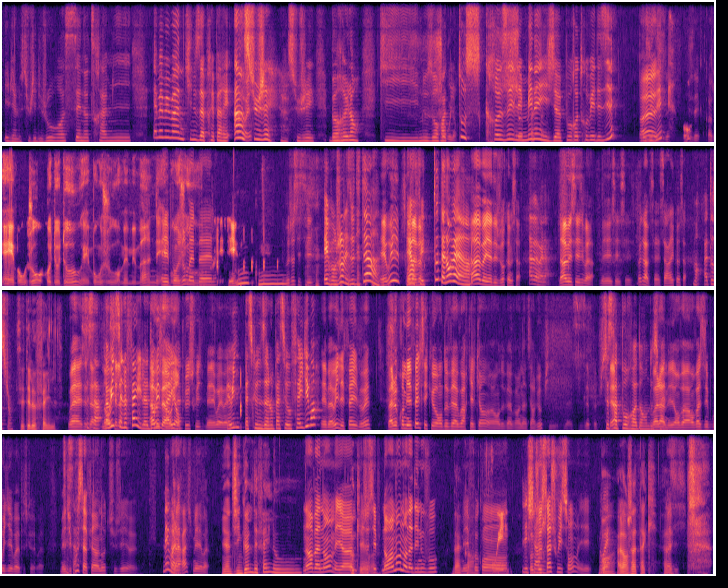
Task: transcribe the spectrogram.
eh bien le sujet du jour, c'est notre ami MM Human qui nous a préparé un Ah oui. sujet, un sujet brûlant qui nous aura tous creusé les méninges pour retrouver des idées. Ouais, idées Bon. idées. Et bonjour Dodo, et bonjour Memuman, Et bonjour, Maître Belle. Cécile. Bonjour Cécile. Et bonjour les auditeurs Et oui, parce Et qu'on on avait- fait tout à l'envers Ah bah il y a des jours comme ça. Ah bah voilà. Non mais c'est voilà, mais c'est pas grave, ça, ça arrive comme ça. Bon, attention. C'était le fail. Ouais, C'est ça. bah oui, la- c'est le fail dans Ah oui, bah fail. oui, en plus, oui. Mais ouais, Eh ouais. oui, parce que nous allons passer au fail du mois. Et bah oui, les fails, bah oui. Bah le premier fail, c'est qu'on devait avoir quelqu'un, euh, on devait avoir une interview, puis bah, ça pas pu se Ce faire. sera pour euh, dans deux Voilà, semaines. mais on va, on va se débrouiller, ouais, parce que voilà. Mais C'est du ça. coup, ça fait un autre sujet euh, Mais à voilà. l'arrache, mais voilà. Il y a un jingle des fails ou? Non, bah non, mais euh, Ok, je ouais. sais. plus. Normalement, on en a des nouveaux, mais il D'accord. faut qu'on, Oui. Les faut que je charges. sache où ils sont. Et Bon, Ouais. alors j'attaque. Allez. vas-y.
